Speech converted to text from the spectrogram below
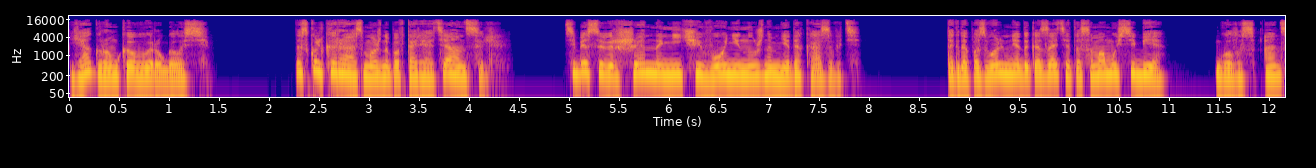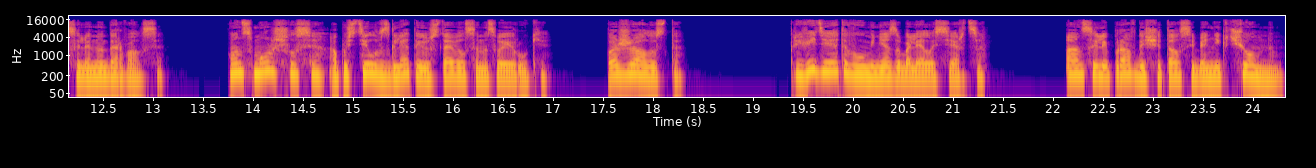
Я громко выругалась. «Да сколько раз можно повторять, Ансель? Тебе совершенно ничего не нужно мне доказывать. Тогда позволь мне доказать это самому себе». Голос Анселя надорвался. Он сморщился, опустил взгляд и уставился на свои руки. «Пожалуйста». При виде этого у меня заболело сердце. Ансель и правда считал себя никчемным.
